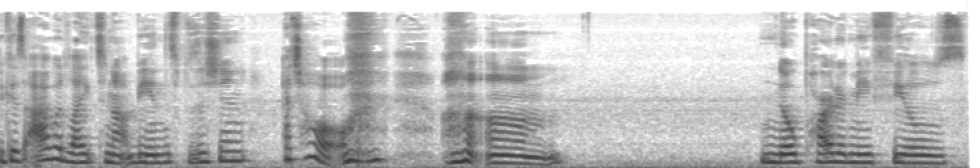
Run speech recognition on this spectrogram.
because i would like to not be in this position at all. Um no part of me feels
